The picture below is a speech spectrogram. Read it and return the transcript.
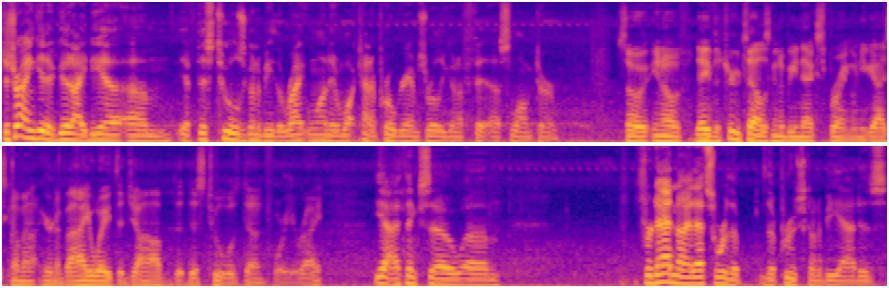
to try and get a good idea um, if this tool is going to be the right one and what kind of program is really going to fit us long term. So, you know, Dave, the true tell is going to be next spring when you guys come out here and evaluate the job that this tool has done for you, right? Yeah, I think so. Um, for Dad and I, that's where the, the proof's going to be at is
